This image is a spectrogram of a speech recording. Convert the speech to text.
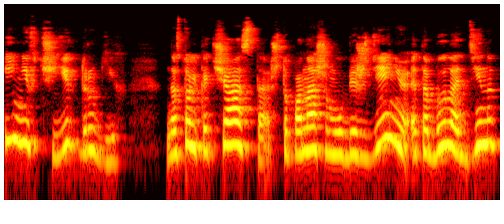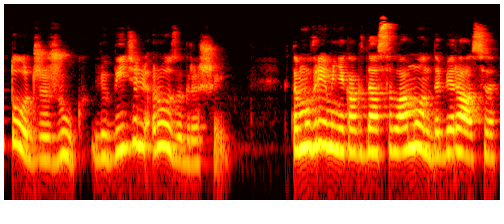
и ни в чьих других. Настолько часто, что, по нашему убеждению, это был один и тот же жук, любитель розыгрышей. К тому времени, когда Соломон добирался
